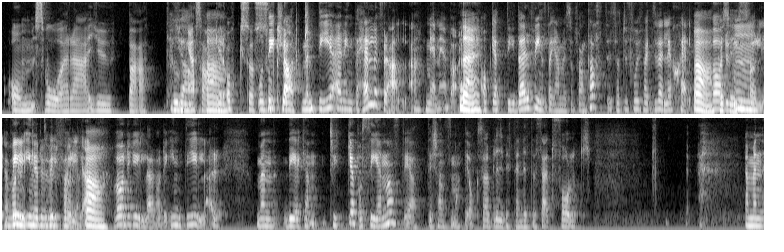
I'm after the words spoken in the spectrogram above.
om svåra, djupa, tunga Ja. saker Ja. också Och det är klart, men det är inte heller för alla menar jag bara. Nej. Och att det är därför Instagram är så fantastiskt. Att du får ju faktiskt välja själv Ja, vad precis. du vill Mm, följa, vad du inte du vill följa. följa. Ja. Vad du gillar, vad du inte gillar. Men det jag kan tycka på senast är att det känns som att det också har blivit en lite så här att folk ja, men,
